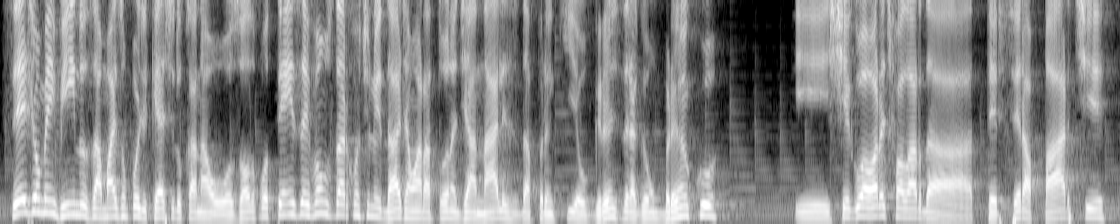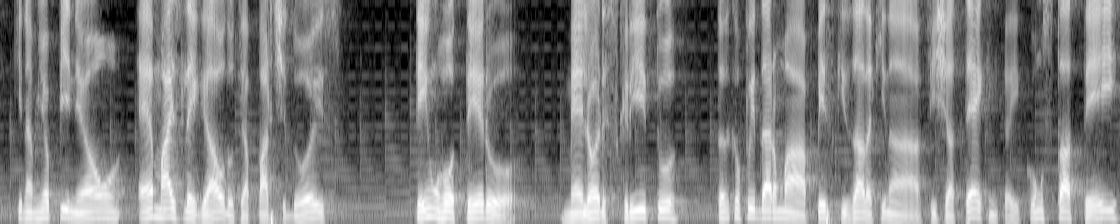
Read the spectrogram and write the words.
Sejam bem-vindos a mais um podcast do canal Oswaldo Potenza e vamos dar continuidade à maratona de análises da franquia O Grande Dragão Branco. E chegou a hora de falar da terceira parte, que na minha opinião é mais legal do que a parte 2. Tem um roteiro melhor escrito, tanto que eu fui dar uma pesquisada aqui na ficha técnica e constatei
